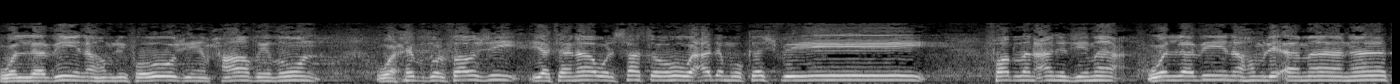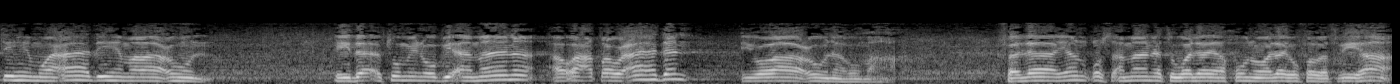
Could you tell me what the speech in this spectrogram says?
والذين هم لفروجهم حافظون. وحفظ الفرج يتناول ستره وعدم كشفه فضلا عن الجماع. والذين هم لأماناتهم وعهدهم راعون. إذا اؤتمنوا بأمانة أو أعطوا عهدا يراعونه معه فلا ينقص أمانة ولا يخون ولا يفرط فيها.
